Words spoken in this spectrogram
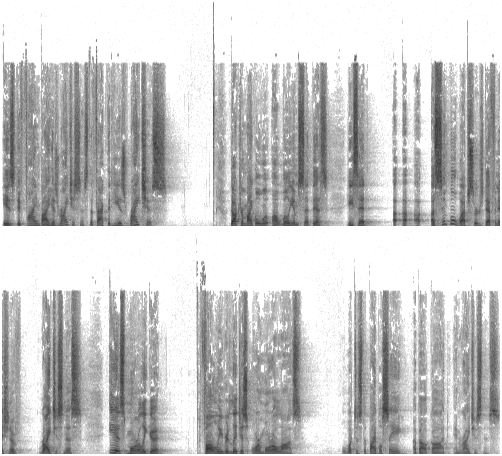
is defined by his righteousness, the fact that he is righteous. Dr. Michael uh, Williams said this. He said, a, a, a simple Webster's definition of righteousness is morally good, following religious or moral laws. Well, what does the Bible say about God and righteousness?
